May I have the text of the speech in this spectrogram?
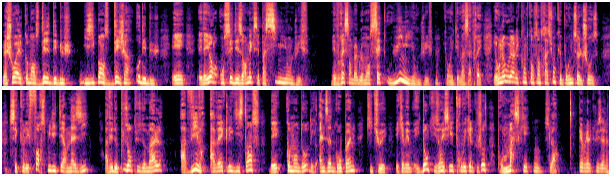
La Shoah, elle commence dès le début. Ils y pensent déjà au début. Et, et d'ailleurs, on sait désormais que ce n'est pas 6 millions de juifs, mais vraisemblablement 7 ou 8 millions de juifs qui ont été massacrés. Et on a ouvert les camps de concentration que pour une seule chose, c'est que les forces militaires nazies avaient de plus en plus de mal à vivre avec l'existence des commandos, des Einsatzgruppen qui tuaient. Et, qui avaient, et donc, ils ont essayé de trouver quelque chose pour masquer cela. Gabriel Cluzel.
